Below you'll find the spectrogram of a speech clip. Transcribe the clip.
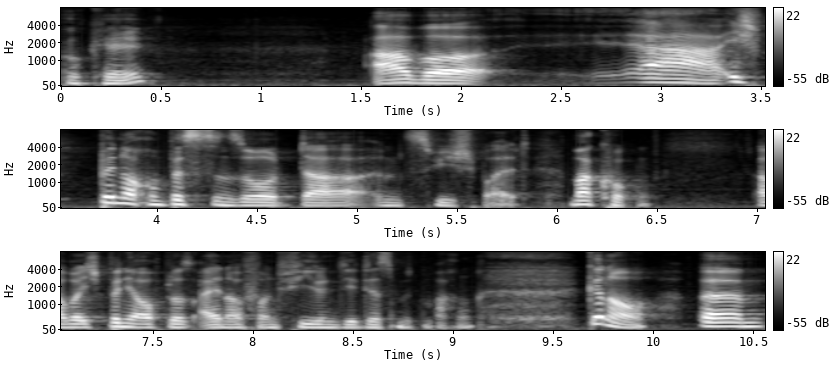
Okay. Aber ja, ich bin auch ein bisschen so da im Zwiespalt. Mal gucken. Aber ich bin ja auch bloß einer von vielen, die das mitmachen. Genau. Ähm,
